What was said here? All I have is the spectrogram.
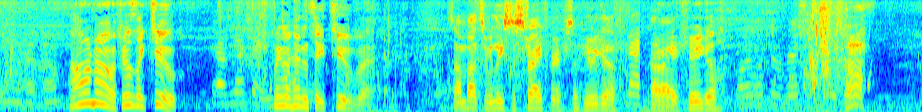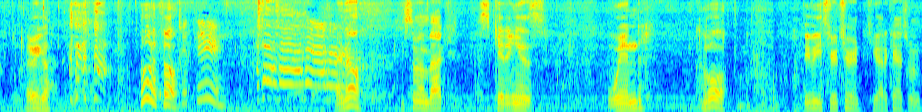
one and a half pound. I don't know. It feels like two. Yeah, I'm gonna go ahead and say two, but so I'm about to release the striper. So here we go. All right, here we go. Going with the rest Ah, there we go. Oh, I fell. Right there. I know. He's swimming back. He's getting his wind. Cool. Vivi, it's your turn. You gotta catch one.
